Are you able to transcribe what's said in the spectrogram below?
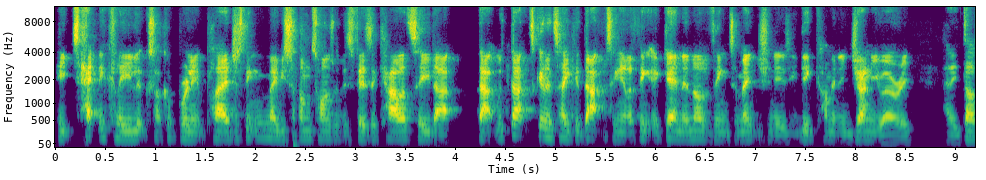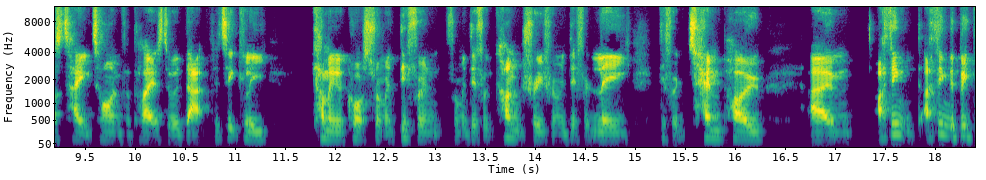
he technically looks like a brilliant player. Just think maybe sometimes with his physicality that that that's going to take adapting. And I think again another thing to mention is he did come in in January, and it does take time for players to adapt, particularly coming across from a different from a different country, from a different league, different tempo. Um, I think I think the big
